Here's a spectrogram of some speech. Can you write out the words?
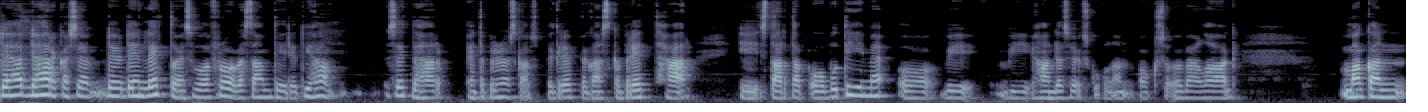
Det här, det här är kanske det, det är en lätt och en svår fråga samtidigt. Vi har sett det här entreprenörskapsbegreppet ganska brett här i Startup Åbo-teamet och vid, vid Handelshögskolan också överlag. Man kan,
